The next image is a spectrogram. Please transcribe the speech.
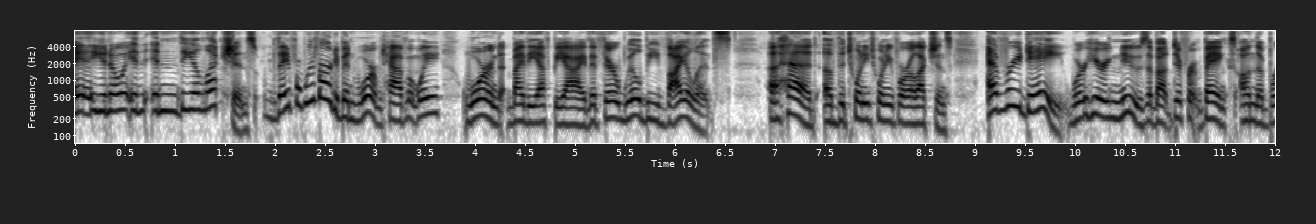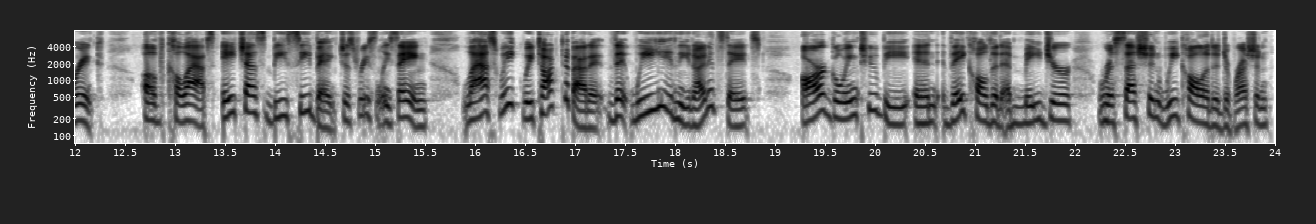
Uh, you know, in, in the elections, they've we've already been warned, haven't we? Warned by the FBI that there will be violence ahead of the 2024 elections. Every day, we're hearing news about different banks on the brink of collapse. HSBC Bank just recently saying last week we talked about it that we in the United States are going to be in they called it a major recession. We call it a depression.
